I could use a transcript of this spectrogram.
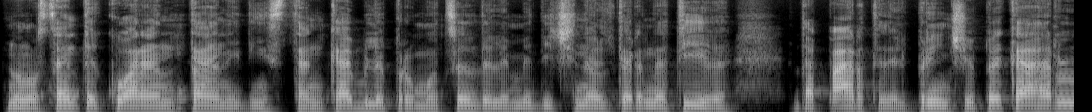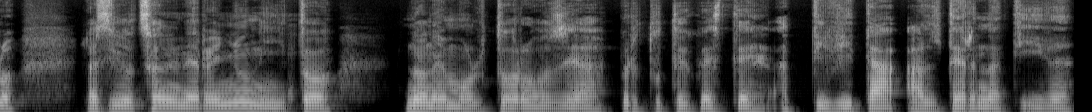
nonostante 40 anni di instancabile promozione delle medicine alternative da parte del principe Carlo, la situazione nel Regno Unito non è molto rosea per tutte queste attività alternative.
